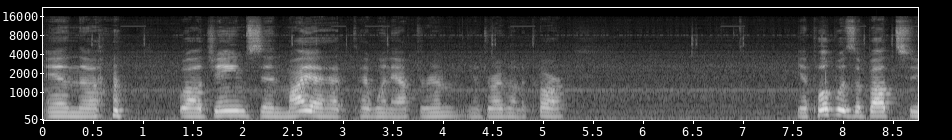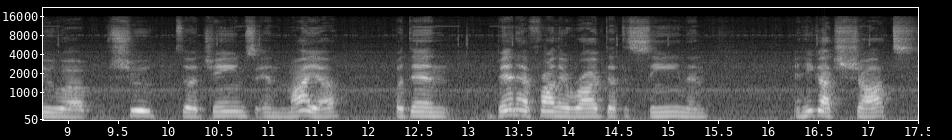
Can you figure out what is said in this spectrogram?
And uh, while James and Maya had, had went after him, you know, driving on the car, yeah, Pope was about to uh, shoot uh, James and Maya, but then Ben had finally arrived at the scene, and and he got shot,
